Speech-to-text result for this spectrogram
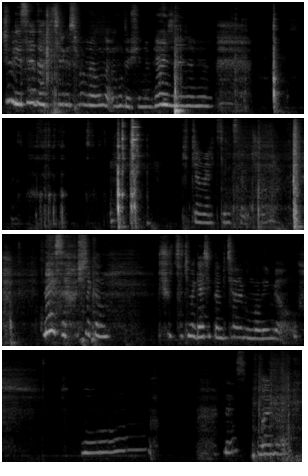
Şu bilgisayarı da içeri götürmem lazım onu düşünüyorum. Yani düşünüyorum. Gideceğim belki seni an. Neyse hoşçakalın. Şu saçıma gerçekten bir çare bulmalıyım ya. Of. Neyse. Bay bay.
